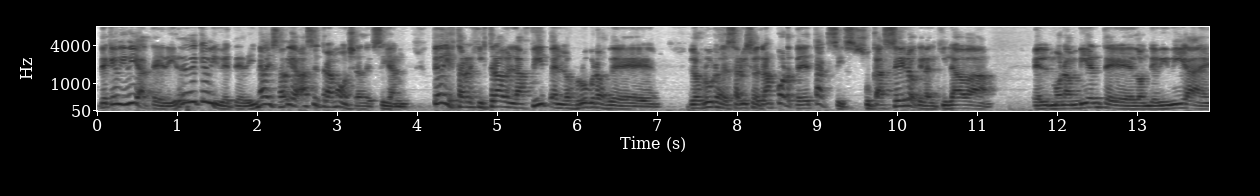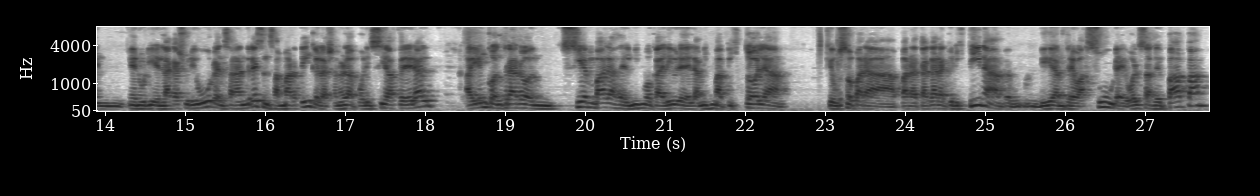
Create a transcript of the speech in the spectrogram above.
de qué vivía Teddy. ¿De, qué vive Teddy? Nadie sabía. Hace tramoyas, decían. Teddy está registrado en la FIP en los rubros de, los rubros de servicio de transporte, de taxis. Su casero, que le alquilaba el monoambiente donde vivía en, en la calle Uriburu, en San Andrés, en San Martín, que lo allanó la Policía Federal. Ahí encontraron 100 balas del mismo calibre, de la misma pistola que usó para, para atacar a Cristina. Vivía entre basura y bolsas de papa.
